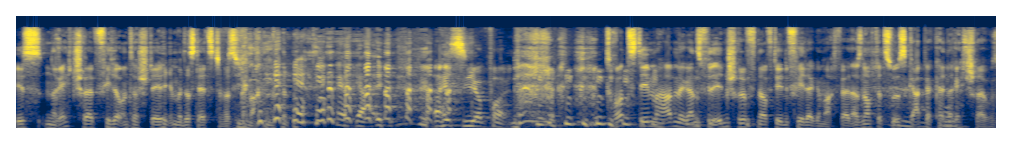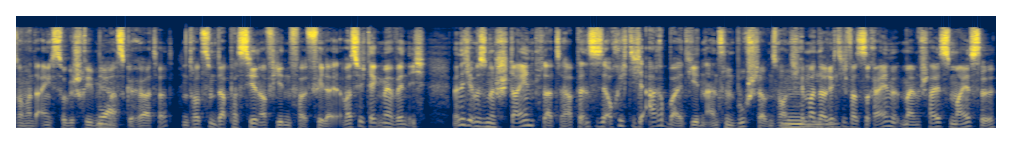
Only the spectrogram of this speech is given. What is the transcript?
ist ein Rechtschreibfehler unterstellen immer das Letzte, was ich machen will. ja, I see your point. Trotzdem haben wir ganz viele Inschriften, auf denen Fehler gemacht werden. Also noch dazu, es gab ja keine Rechtschreibung, sondern man hat eigentlich so geschrieben, wie ja. man es gehört hat. Und trotzdem, da passieren auf jeden Fall Fehler. Was ich denke mir, wenn ich, wenn ich irgendwie so eine Steinplatte habe, dann ist es ja auch richtig Arbeit, jeden einzelnen Buchstaben zu machen. Mhm. Ich hämmer da richtig was rein mit meinem scheiß Meißel.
